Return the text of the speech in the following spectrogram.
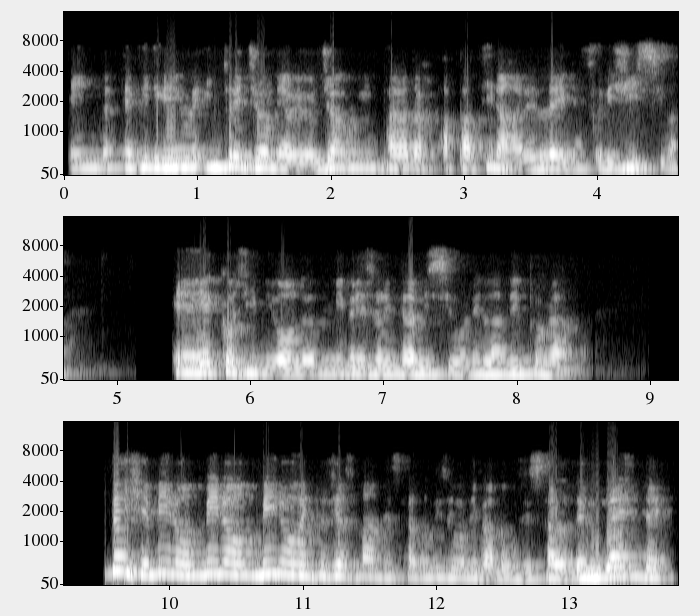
e, in, e vidi che in, in, tre giorni avevo già imparato a, a, pattinare, lei fu felicissima. E, così mi, mi presero in trasmissione nel, nel programma. Invece meno, meno, meno entusiasmante è stato l'isola dei famosi, è stato deludente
